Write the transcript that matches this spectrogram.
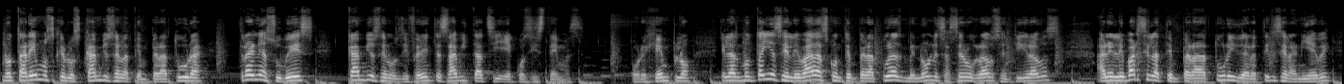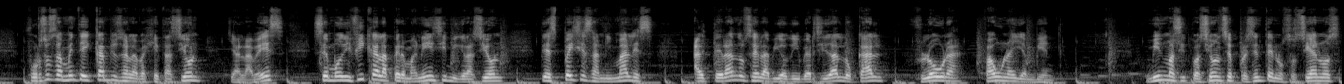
notaremos que los cambios en la temperatura traen a su vez cambios en los diferentes hábitats y ecosistemas. Por ejemplo, en las montañas elevadas con temperaturas menores a 0 grados centígrados, al elevarse la temperatura y derretirse la nieve, forzosamente hay cambios en la vegetación y a la vez se modifica la permanencia y migración de especies animales, alterándose la biodiversidad local, flora, fauna y ambiente. Misma situación se presenta en los océanos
